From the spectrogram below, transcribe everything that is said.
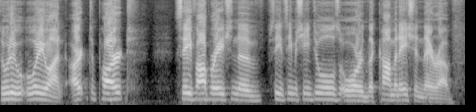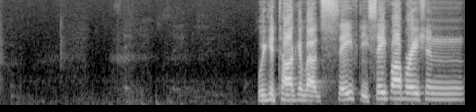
So what do, what do you want? Art to part, safe operation of CNC machine tools, or the combination thereof? We could talk about safety, safe operation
